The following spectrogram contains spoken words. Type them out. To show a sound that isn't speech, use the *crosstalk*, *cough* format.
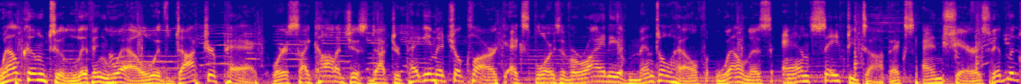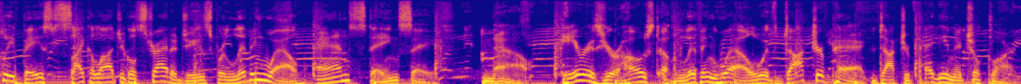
Welcome to Living Well with Dr. Peg, where psychologist Dr. Peggy Mitchell Clark explores a variety of mental health, wellness, and safety topics and shares biblically based psychological strategies for living well and staying safe. Now, here is your host of Living Well with Dr. Peg, Dr. Peggy Mitchell Clark.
